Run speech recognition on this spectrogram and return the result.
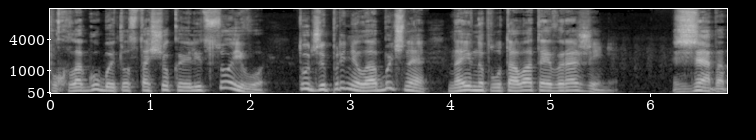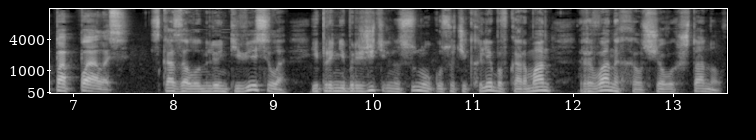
Пухлогубое толстощекое лицо его тут же приняло обычное наивно-плутоватое выражение. «Жаба попалась!» — сказал он Леньке весело и пренебрежительно сунул кусочек хлеба в карман рваных холщовых штанов.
